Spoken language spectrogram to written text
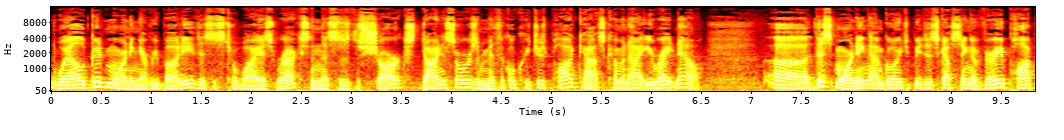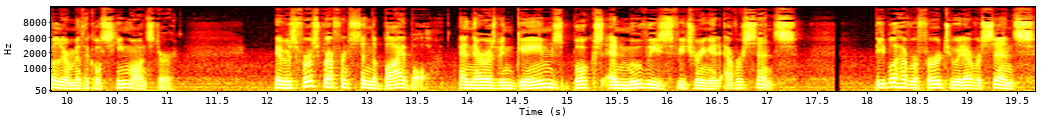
Well, good morning, everybody. This is Tobias Rex, and this is the Sharks, Dinosaurs, and Mythical Creatures podcast coming at you right now. Uh, this morning, I'm going to be discussing a very popular mythical sea monster. It was first referenced in the Bible, and there has been games, books, and movies featuring it ever since. People have referred to it ever since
